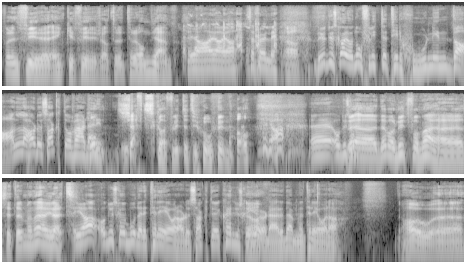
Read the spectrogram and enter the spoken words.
For en fyrer, enkel fyrer fra Trondheim. ja, ja, ja selvfølgelig. Ja. Du, du skal jo nå flytte til Hornindal, har du sagt, og være der Hold kjeft, skal jeg flytte til Hornindal? Ja, eh, og du Det, skal, det var nytt for meg her jeg sitter, men det er greit. ja, og du skal jo bo der i tre år, har du sagt. Hva er det du skal Ja. gjøre der de tre åra? Jeg har jo eh,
